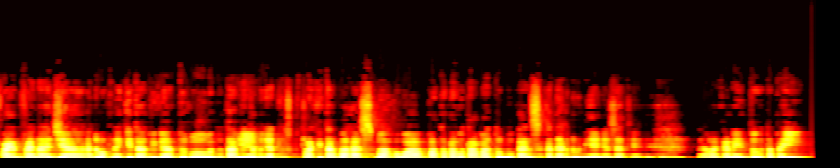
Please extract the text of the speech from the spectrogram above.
fine fine aja ada waktunya kita juga turun. Tetapi yeah. tentunya setelah kita bahas bahwa patokan utama itu bukan sekedar dunianya saat ya. Dalam karena itu tapi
